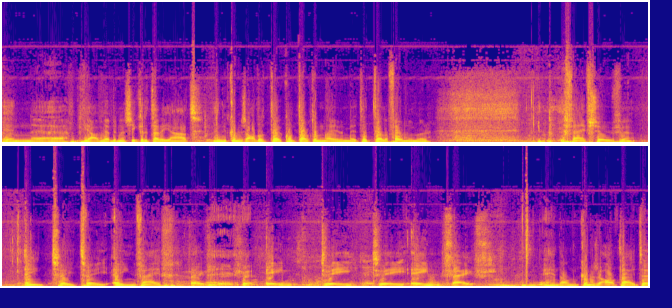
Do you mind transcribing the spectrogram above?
En ja, we hebben een secretariaat en dan kunnen ze altijd contact opnemen met het telefoonnummer 57 12215. 5712215. En dan kunnen ze altijd uh,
